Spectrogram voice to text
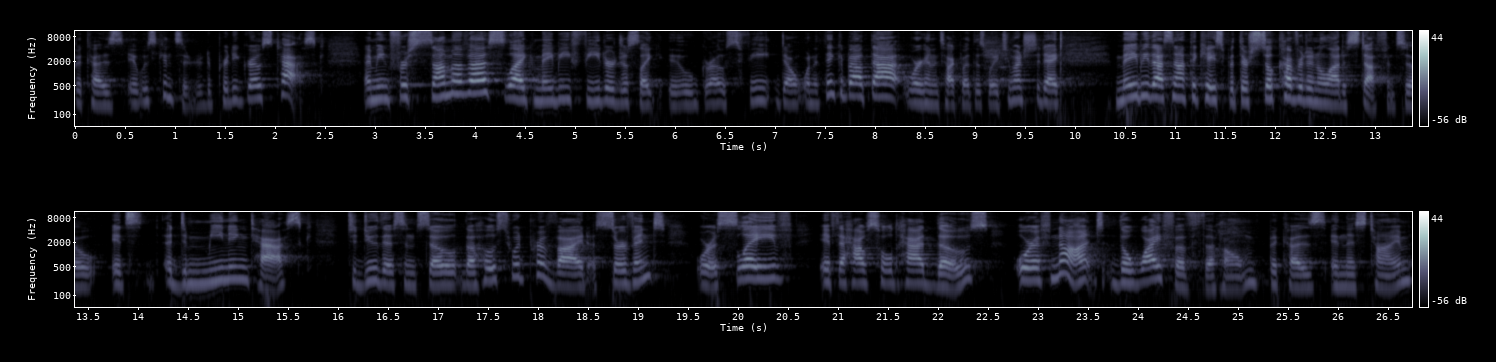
because it was considered a pretty gross task. I mean, for some of us, like maybe feet are just like, ew, gross feet, don't want to think about that. We're going to talk about this way too much today. Maybe that's not the case, but they're still covered in a lot of stuff. And so it's a demeaning task to do this. And so the host would provide a servant or a slave if the household had those, or if not, the wife of the home, because in this time,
